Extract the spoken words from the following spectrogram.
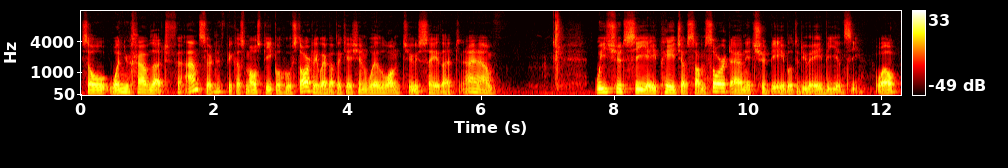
So when you have that answered, because most people who start a web application will want to say that um, we should see a page of some sort and it should be able to do A, B, and C. Well,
